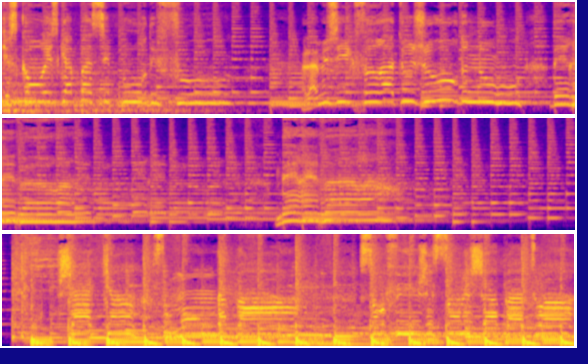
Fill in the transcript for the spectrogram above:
Qu'est-ce qu'on risque à passer pour des fous? La musique fera toujours de nous des rêveurs. Des rêveurs. Chacun son monde à part, son refuge et son échappatoire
